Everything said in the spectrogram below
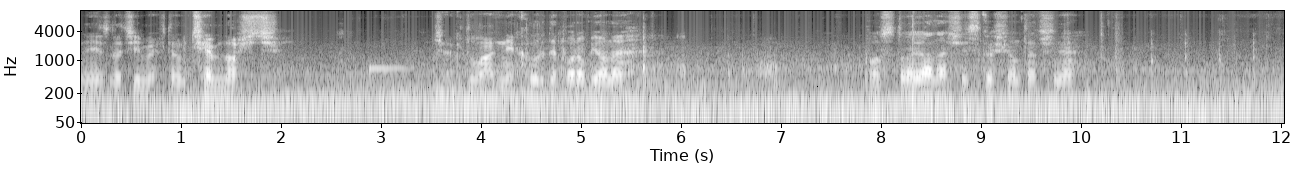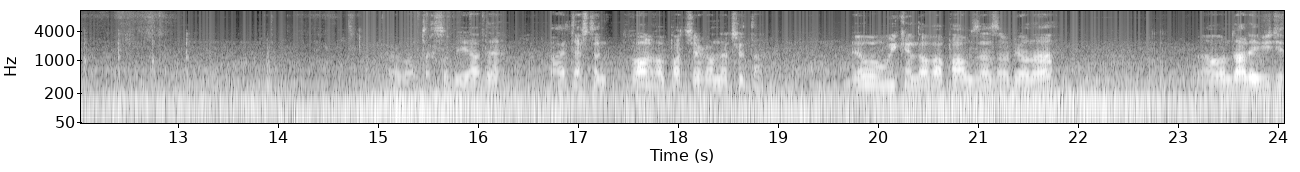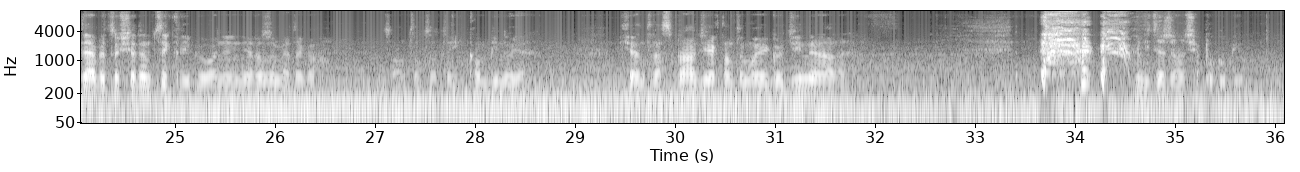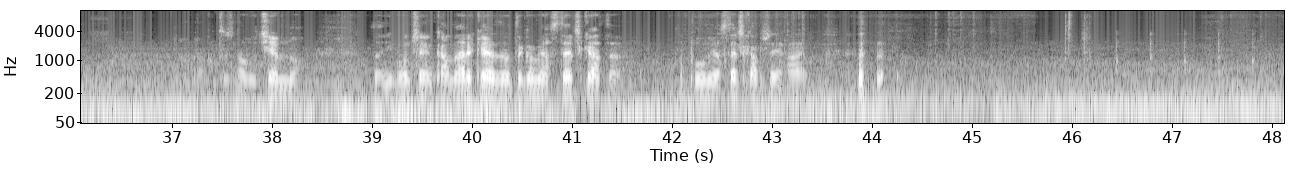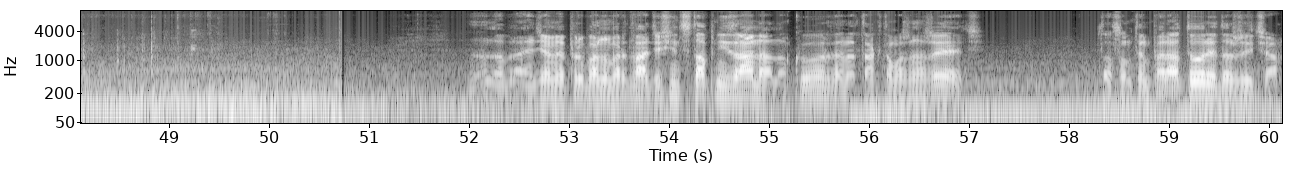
Nic, lecimy w tę ciemność. Jak tu ładnie, kurde, porobione. Postrojone wszystko świątecznie. Wam, tak sobie jadę. Ale też ten Volvo, patrzcie jak one czyta. Była weekendowa pauza zrobiona. A on dalej widzi, to jakby to 7 cykli było. Nie, nie rozumie tego, co on to tutaj kombinuje. Chciałem teraz sprawdzić, jak tam te moje godziny, ale widzę, że on się pogubił. Dobra, bo tu znowu ciemno. Zanim włączyłem kamerkę do tego miasteczka, to, to pół miasteczka przejechałem. No dobra, jedziemy. Próba numer dwa. 10 stopni z rana. No kurde, no tak to można żyć. To są temperatury do życia.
